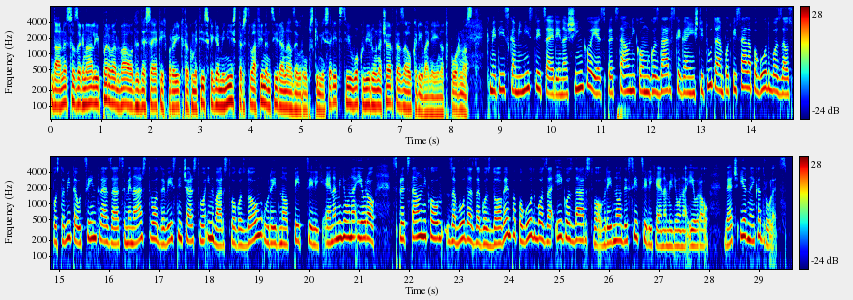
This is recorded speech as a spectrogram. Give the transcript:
Danes so zagnali prva dva od desetih projektov kmetijskega ministrstva, financirana z evropskimi sredstvi v okviru načrta za okrevanje in odpornost. Kmetijska ministrica Irena Šinko je s predstavnikom Gozdarskega inštituta podpisala pogodbo za vzpostavitev centra za semenarstvo, drevesničarstvo in varstvo gozdov vredno 5,1 milijona evrov, s predstavnikom Zavoda za gozdove pa pogodbo za e-gozdarstvo vredno 10,1 milijona evrov. Več je nekaj drolec.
